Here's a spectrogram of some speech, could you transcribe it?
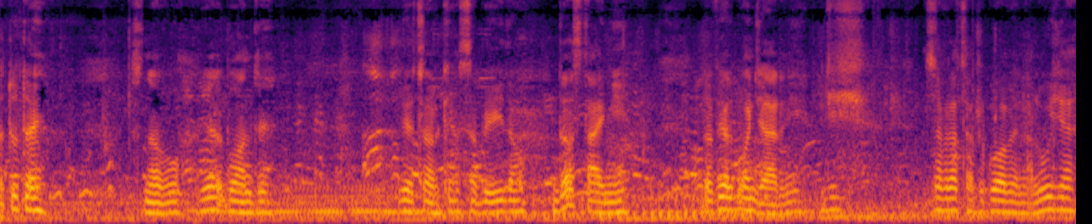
A tutaj znowu wielbłądy wieczorkiem sobie idą do stajni, do wielbłądziarni. Dziś zawracacz głowy na luzie,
